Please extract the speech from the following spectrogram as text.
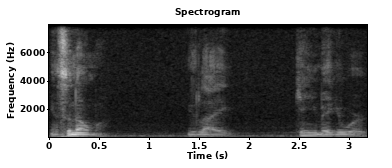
in Sonoma. He's like, can you make it work?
